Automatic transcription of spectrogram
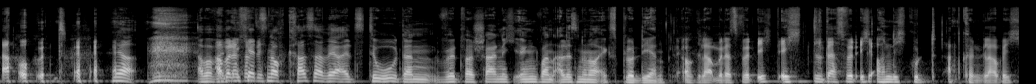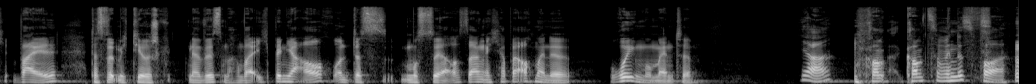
laut. ja. Aber wenn Aber ich jetzt noch krasser wäre als du, dann wird wahrscheinlich irgendwann alles nur noch explodieren. Oh, glaub mir, das würde ich, ich, das würde ich auch nicht gut abkönnen, glaube ich. Weil das wird mich tierisch nervös machen. Weil ich bin ja auch, und das musst du ja auch sagen, ich habe ja auch meine ruhigen Momente. Ja, komm, kommt zumindest vor.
